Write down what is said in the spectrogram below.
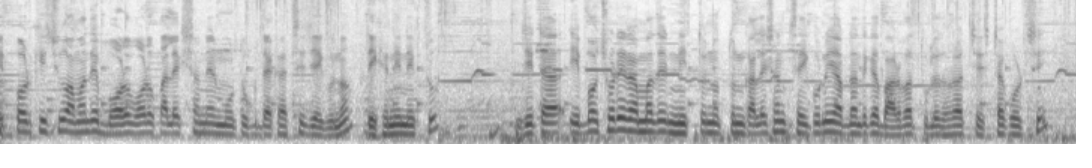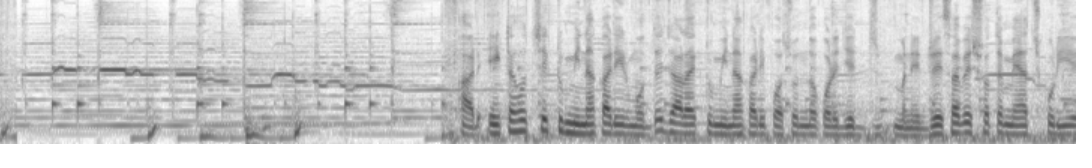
এরপর কিছু আমাদের বড় বড় কালেকশনের মুটুক দেখাচ্ছি যেগুলো। দেখে নিন একটু। যেটা এবছরের আমাদের নিত্য নতুন কালেকশন সেইগুলোই আপনাদেরকে বারবার তুলে ধরার চেষ্টা করছি। আর এটা হচ্ছে একটু মিনাকারির মধ্যে, যারা একটু মিনাকারি পছন্দ করে যে মানে ড্রেস আপের সাথে ম্যাচ করিয়ে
